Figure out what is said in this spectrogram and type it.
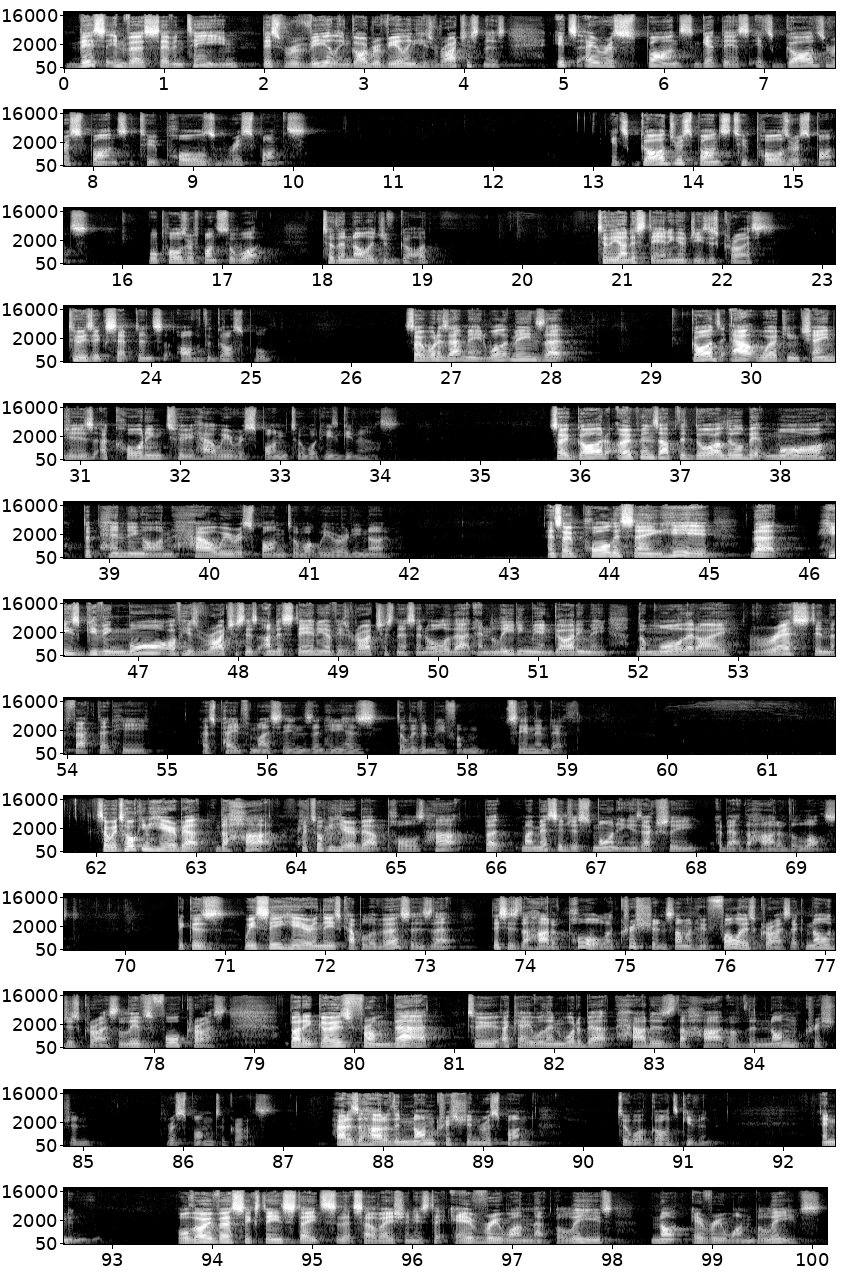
this in verse 17, this revealing, God revealing his righteousness, it's a response, get this, it's God's response to Paul's response. It's God's response to Paul's response. Well, Paul's response to what? To the knowledge of God to the understanding of Jesus Christ, to his acceptance of the gospel. So, what does that mean? Well, it means that God's outworking changes according to how we respond to what he's given us. So, God opens up the door a little bit more depending on how we respond to what we already know. And so, Paul is saying here that He's giving more of his righteousness, understanding of his righteousness, and all of that, and leading me and guiding me, the more that I rest in the fact that he has paid for my sins and he has delivered me from sin and death. So, we're talking here about the heart. We're talking here about Paul's heart. But my message this morning is actually about the heart of the lost. Because we see here in these couple of verses that this is the heart of Paul, a Christian, someone who follows Christ, acknowledges Christ, lives for Christ. But it goes from that to, okay, well, then what about how does the heart of the non Christian respond to Christ? How does the heart of the non Christian respond to what God's given? And although verse 16 states that salvation is to everyone that believes, not everyone believes.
